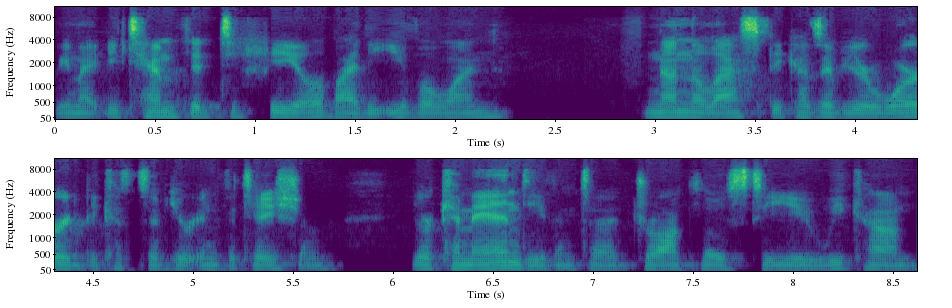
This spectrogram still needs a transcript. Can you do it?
we might be tempted to feel by the evil one. Nonetheless, because of your word, because of your invitation, your command even to draw close to you, we come,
